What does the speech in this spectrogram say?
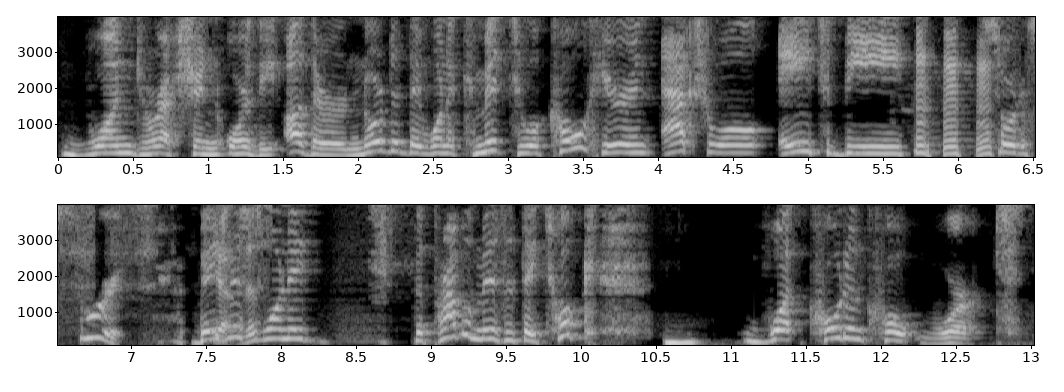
one direction or the other, nor did they want to commit to a coherent, actual A to B sort of story. They Yeah, just this- wanted. The problem is that they took what quote unquote worked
